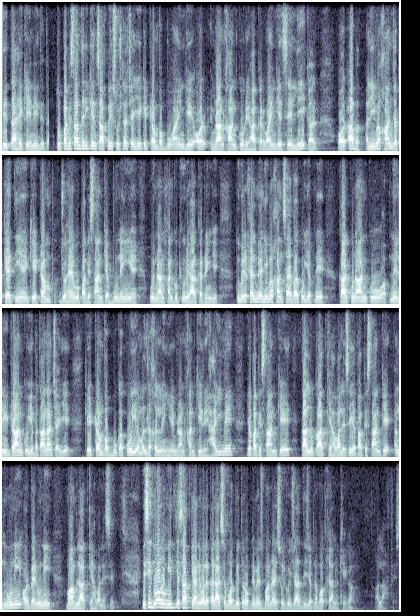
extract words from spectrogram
دیتا ہے کہ نہیں دیتا۔ تو پاکستان طریقے انصاف کو یہ سوچنا چاہیے کہ ٹرمپ ابو آئیں گے اور عمران خان کو رہا کروائیں گے سے لے کر، اور اب علیمہ خان جب کہتی ہیں کہ ٹرمپ جو ہیں وہ پاکستان کے ابو نہیں ہیں، وہ عمران خان کو کیوں رہا کریں گے؟ تو میرے خیال میں علیمہ خان صاحبہ کو یہ اپنے کارکنان کو، اپنے لیڈران کو یہ بتانا چاہیے کہ ٹرمپ ابو کا کوئی عمل دخل نہیں ہے عمران خان کی رہائی میں یا پاکستان کے تعلقات کے حوالے سے یا پاکستان کے اندرونی اور بیرونی معاملات کے حوالے سے۔ اسی دعا اور امید کے ساتھ کہ آنے والا کل آج سے بہت بہتر ہو۔ اپنے میزبان رائسول کو اجازت دیجیے، اپنا بہت خیال رکھیے گا۔ الله حافظ.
